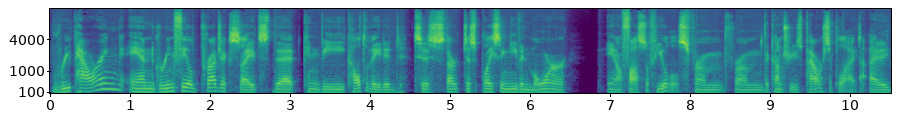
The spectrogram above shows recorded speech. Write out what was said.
repowering and greenfield project sites that can be cultivated to start displacing even more you know fossil fuels from from the country's power supply. I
